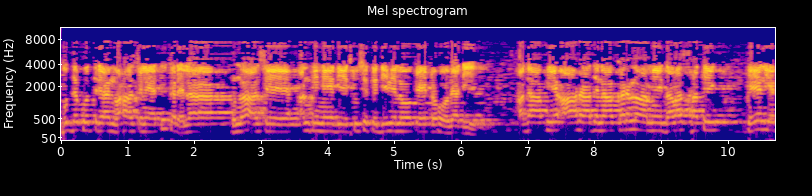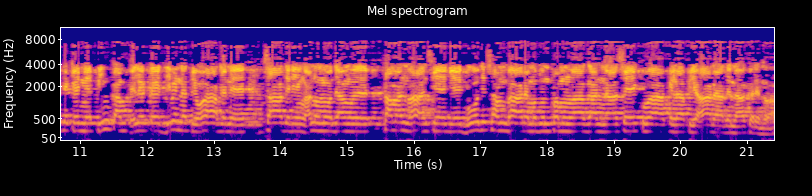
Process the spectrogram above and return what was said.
බුද්ධ පුත්‍රයන් වහන්සේලා ඇති කරලා උන්වහන්සේ අන්තිමේදී සුසිත දිව්‍ය ලෝකයට හෝ වැඩි. අද අපි ආරාධනා කරනවා මේ දවස් හතේ පේලියට කෙනේ පින්කම් පෙළට දිවෙනති හොයාගෙන සාදරයෙන් අනුමෝදන්ව තමන් වහන්සේගේ බෝධි සම්භාර මුදුන් පමුණවා ගන්නාසේක්වා කියලා අපි ආරාධනා කරනවා.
